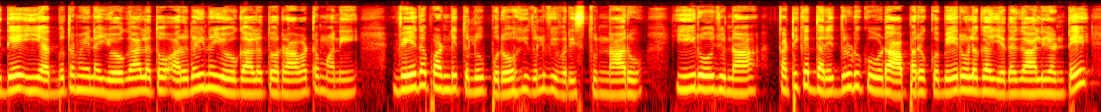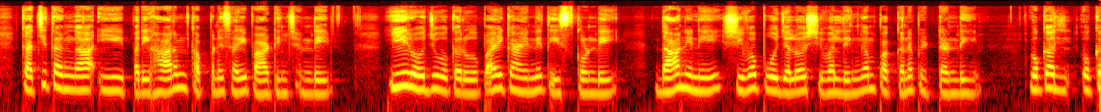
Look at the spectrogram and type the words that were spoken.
ఇదే ఈ అద్భుతమైన యోగాలతో అరుదైన యోగాలతో రావటం అని వేద పండితులు పురోహితులు వివరిస్తున్నారు. ఈ రోజున కటిక దరిద్రుడు కూడా అపర కుబేరులుగా ఎదగాలి అంటే ఖచ్చితంగా ఈ పరిహారం తప్పనిసరి పాటించండి. ఈరోజు ఒక రూపాయి కాయన్ని తీసుకోండి. దానిని శివ పూజలో శివలింగం పక్కన పెట్టండి. ఒక ఒక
